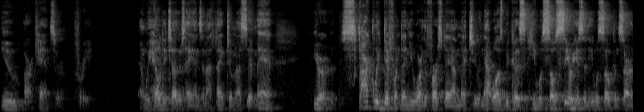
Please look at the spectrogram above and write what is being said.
You are cancer free. And we held each other's hands and I thanked him and I said, Man, you're starkly different than you were the first day I met you. And that was because he was so serious and he was so concerned.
